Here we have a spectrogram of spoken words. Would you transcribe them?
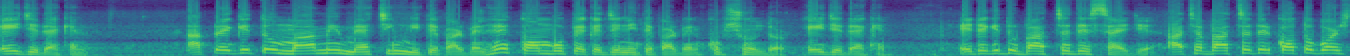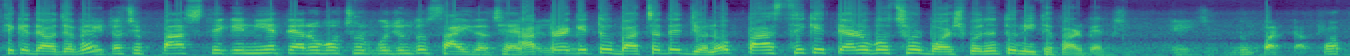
এই যে দেখেন আপনারা মা মামে ম্যাচিং নিতে পারবেন হ্যাঁ? কম্বো প্যাকেজে নিতে পারবেন খুব সুন্দর। এই যে দেখেন এটা কিন্তু বাচ্চাদের সাইজে আচ্ছা বাচ্চাদের কত বয়স থেকে দেওয়া যাবে? এটা হচ্ছে পাঁচ থেকে নিয়ে তেরো বছর পর্যন্ত সাইজ আছে আপনারা কিন্তু বাচ্চাদের জন্য পাঁচ থেকে তেরো বছর বয়স পর্যন্ত নিতে পারবেন। দুপাট্টা কত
